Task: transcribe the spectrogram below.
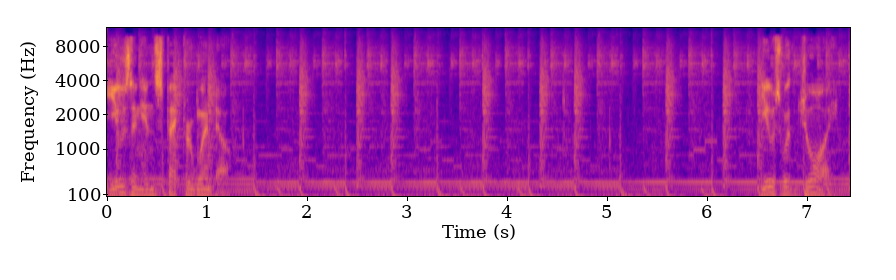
using Inspector window. Use with joy.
